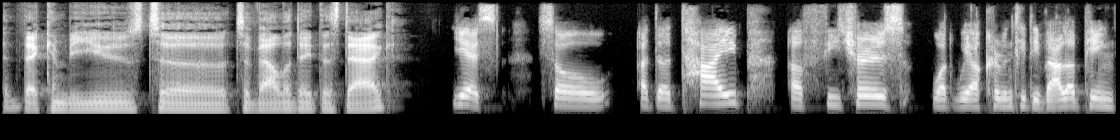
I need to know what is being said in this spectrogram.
that can be used to to validate this DAG? Yes. So uh, the type of features what we are currently developing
